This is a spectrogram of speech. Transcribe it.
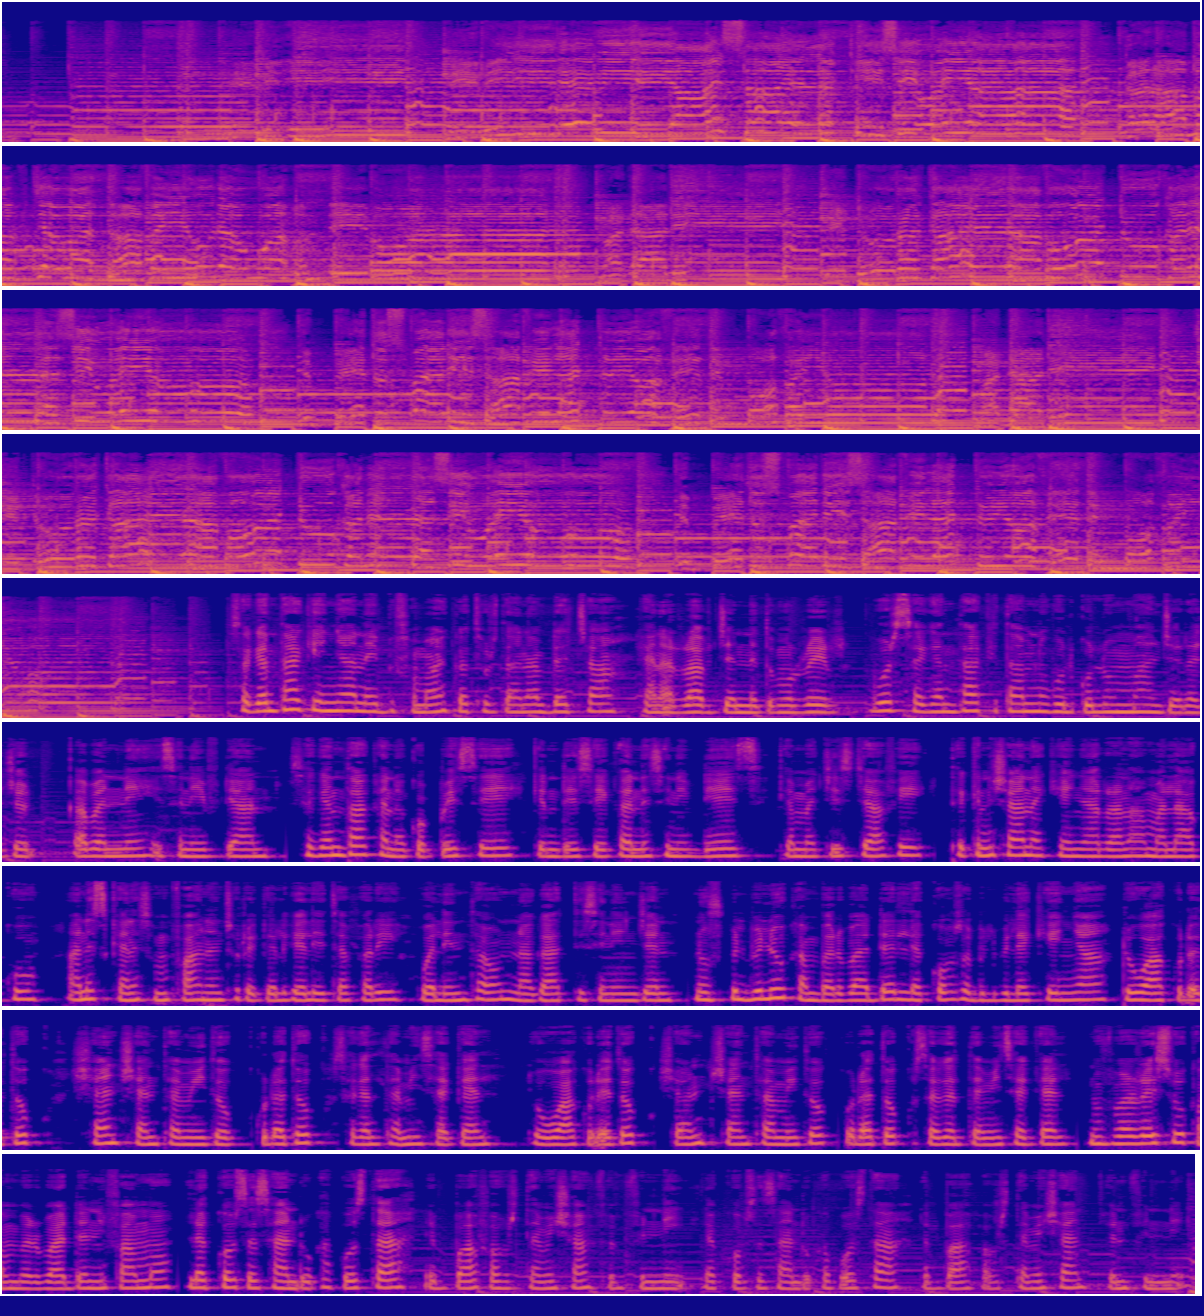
Sagantaa keenyaan eebbifamaa akka turtan abdachaa kanarraaf jenne xumurreerra booda sagantaa kitaabni qulqulluun maal jedha jedhu? Qabannee isiniif dhiyaanna sagantaa kana qopheessee qindeessee kan isiniif dhiyeesse gammachiis jaafee teeknishaana keenya irranaa malaakuu anis kan isin faana ture galgalee tafarii waliin ta'uun nagaatti isiniin jenna nuuf bilbiluu kan barbaaddan lakkoofsa bilbila keenyaa duwwaa 11 551 11 99 duwwaa 11 551 11 99 nuuf barreessuu kan barbaadaniif ammoo lakkoofsa saanduqa poostaa 45 finfinnee. Lakkoofsa saanduqa poostaa 45 finfinnee.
